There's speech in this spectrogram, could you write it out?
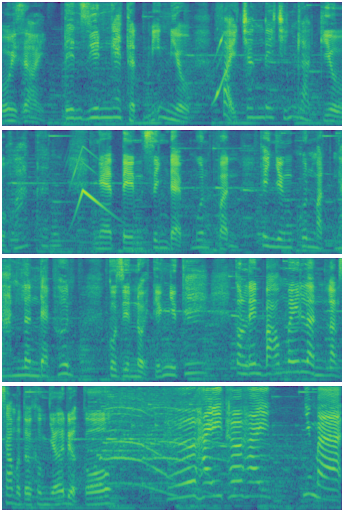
Ôi giời, tên Duyên nghe thật mỹ miều. Phải chăng đây chính là Kiều Hóa Thân? Nghe tên xinh đẹp muôn phần Thế nhưng khuôn mặt ngàn lần đẹp hơn. Cô Duyên nổi tiếng như thế Còn lên báo mấy lần Làm sao mà tôi không nhớ được cô? Thơ hay thơ hay. Nhưng mà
